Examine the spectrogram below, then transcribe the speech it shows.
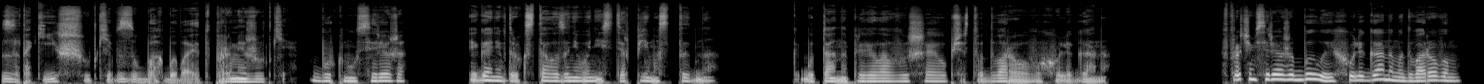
«За такие шутки в зубах бывают промежутки», — буркнул Сережа, и Гане вдруг стало за него нестерпимо стыдно, как будто она привела в высшее общество дворового хулигана. Впрочем, Сережа был и хулиганом, и дворовым.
